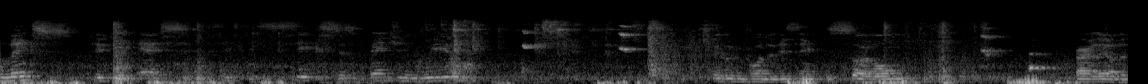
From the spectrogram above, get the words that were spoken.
Lynx 50S 66 suspension wheel. Been looking forward to this thing for so long. Apparently I'm the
